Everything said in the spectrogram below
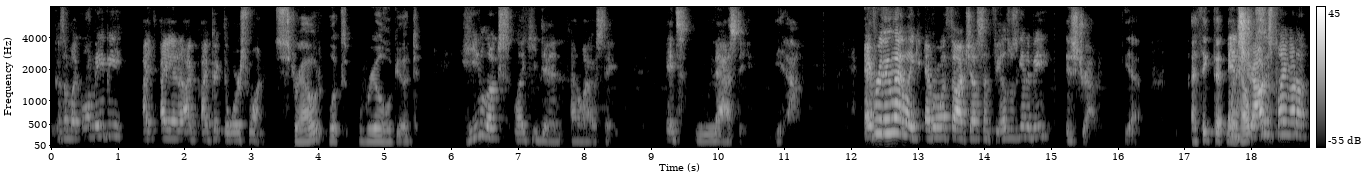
because I'm like, well, maybe I, I, I, I picked the worst one. Stroud looks real good. He looks like he did at Ohio State. It's nasty. Yeah. Everything that like everyone thought Justin Fields was going to be is Stroud. Yeah. I think that and helps, Stroud is playing on a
